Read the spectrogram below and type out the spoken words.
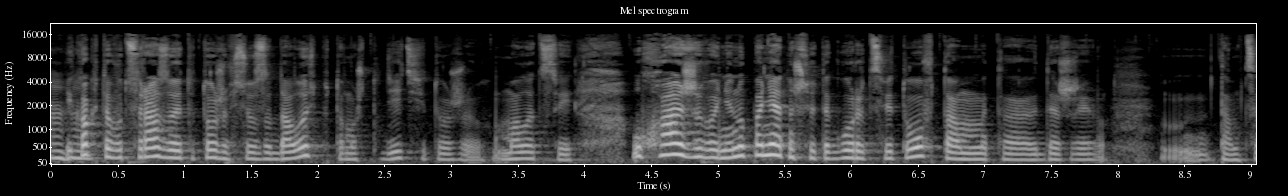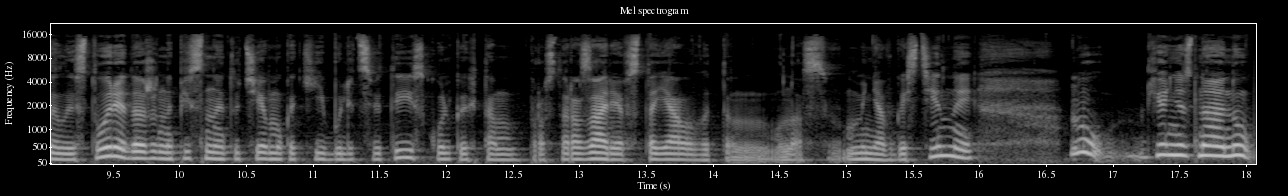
И Мгм. как-то вот сразу это тоже все задалось, потому что дети тоже молодцы. Ухаживание, ну понятно, что это горы цветов, там это даже там целая история даже написана на эту тему, какие были цветы, и сколько их там просто розариев стояло в этом у нас у меня в гостиной. Ну, я не знаю, ну,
